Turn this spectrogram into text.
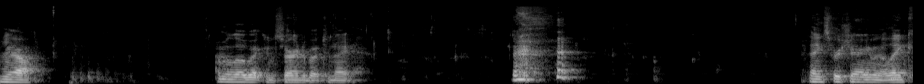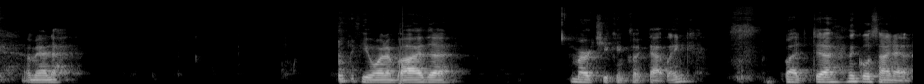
Yeah. I'm a little bit concerned about tonight. Thanks for sharing the link, Amanda. If you want to buy the merch, you can click that link. But uh, I think we'll sign out.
